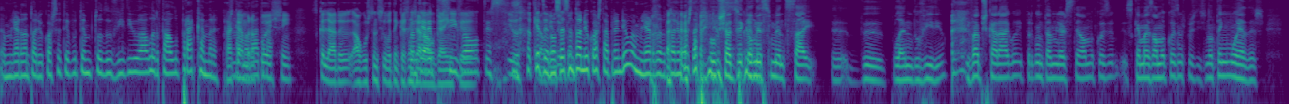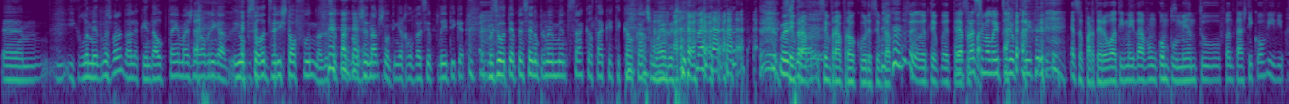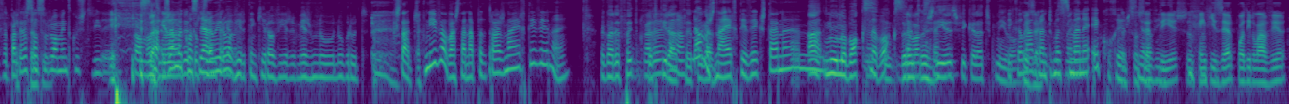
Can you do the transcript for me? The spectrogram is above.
a, a mulher de António Costa teve o tempo todo do vídeo a alertá-lo para a câmara. Para a Câmara, lá pois atrás. sim. Se calhar eh, Augusto Silva tem que Portanto, arranjar era alguém possível que. ter-se. Exato, Quer dizer, não sei se António Costa aprendeu, a mulher de António Costa aprendeu. Vou puxar a dizer que ele nesse momento sai eh, de plano do vídeo e vai buscar água e pergunta à mulher se tem alguma coisa, se quer mais alguma coisa, mas depois diz: Não tenho moedas. Ahm, e, e lamento, mas pronto, olha, quem dá o que tem é mais não é obrigado. E ouve-se ele a dizer isto ao fundo, nós essa parte não legendámos, não tinha relevância política, mas eu até pensei num primeiro momento: será que ele está a criticar o Carlos Moedas? mas sempre, não. à, sempre à procura, sempre à... Até, até Era a próxima leitura política. essa parte era ótima e dava um complemento fantástico ao vídeo. Essa parte E, era só portanto, sobre o aumento de custo de vida. Já, já me o aconselharam a ir ouvir, tem que ir ouvir mesmo no, no bruto. Que está disponível, basta andar para trás na RTV, não é? Agora foi, foi Agora já retirado, não. foi Não, mas na RTV que está na. Ah, no, na box, Na box. durante Na box, uns sim. dias ficará disponível. Fica lá Pois é. durante uma Uma semana, semana. é correr, são sete ouvinte. dias. Quem quiser pode ir lá ver,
